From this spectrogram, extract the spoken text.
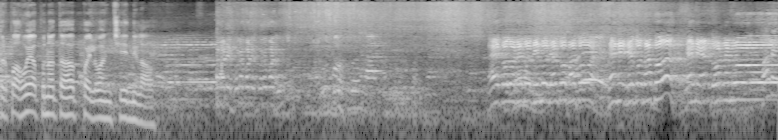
तर पाहूया आपण आता पैलवानचे निलाव नहीं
